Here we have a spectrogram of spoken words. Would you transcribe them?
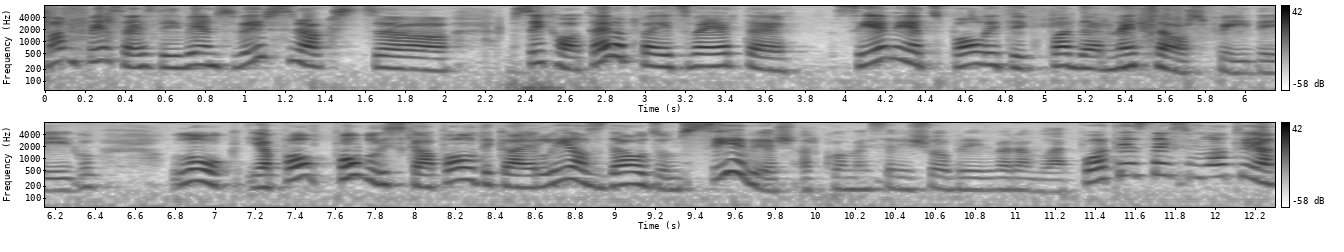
man piesaistīja viens virsraksts, eh, psihoterapeits vērtē. Sievietes politiku padara necaurspīdīgu. Lūk, ja po publiskā politikā ir liels daudzums sieviešu, ar ko mēs arī šobrīd varam lepoties, teiksim, Latvijā,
